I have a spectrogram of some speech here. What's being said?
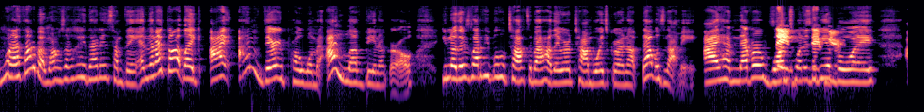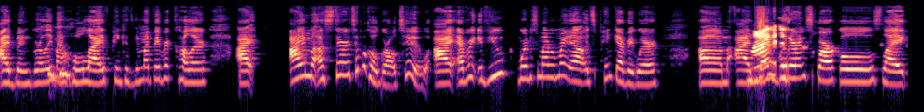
when I thought about it, I was like, okay, that is something. And then I thought, like, I I'm very pro woman. I love being a girl. You know, there's a lot of people who talked about how they were tomboys growing up. That was not me. I have never once wanted to same be a boy. I've been girly my whole life. Pink has been my favorite color. I I'm a stereotypical girl too. I every if you were to see my room right now, it's pink everywhere. Um, I Mine love is- glitter and sparkles. Like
